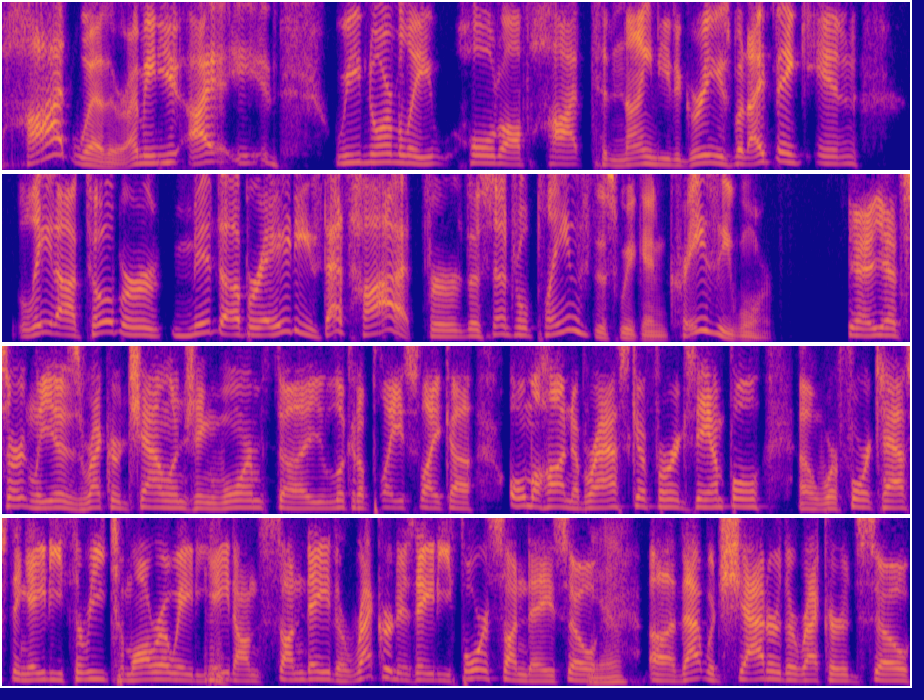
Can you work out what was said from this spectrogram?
hot weather. I mean, you, I we normally hold off hot to 90 degrees, but I think in late October, mid to upper 80s, that's hot for the Central Plains this weekend. Crazy warm. Yeah, yeah, it certainly is record challenging warmth. Uh, you look at a place like uh, Omaha, Nebraska, for example. Uh, we're forecasting 83 tomorrow, 88 mm. on Sunday. The record is 84 Sunday, so yeah. Uh, that would shatter the record. So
